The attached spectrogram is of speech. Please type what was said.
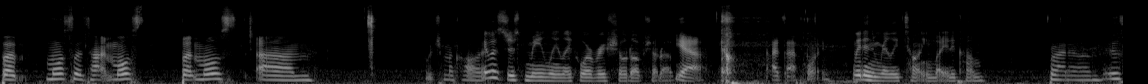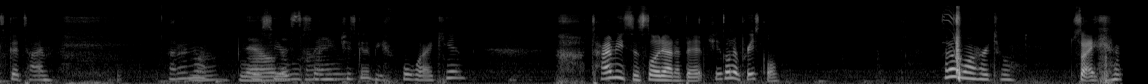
But most of the time most but most um whatchamacallit. it It was just mainly like whoever showed up, showed up. Yeah. at that point. We didn't really tell anybody to come. But um it was a good time. I don't know. No, This now this we'll see. time She's gonna be four. I can't time needs to slow down a bit. she's going to preschool. I don't want her to. Psych.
